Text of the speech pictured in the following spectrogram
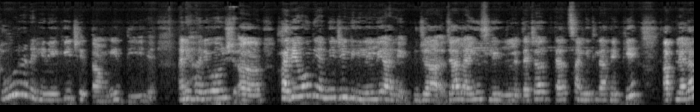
दूर रहने की चेतावनी दी है। आणि हरिवंश हरिओम यांनी जी लिहिलेली आहे ज्या ज्या लाईन्स लिहिलेल्या त्याच्या त्यात सांगितलं आहे की आपल्याला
